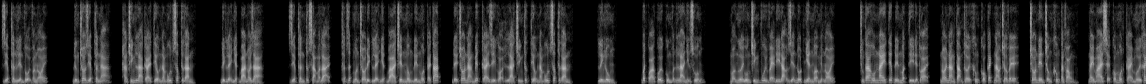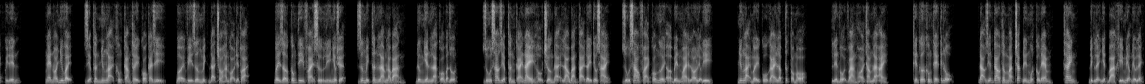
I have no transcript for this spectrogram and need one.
Diệp thần liền vội và nói. Đừng cho diệp thần ngã hắn chính là cái tiểu nằm út sắp thức ăn. Địch lệ nhiệt ba nói ra. Diệp thần tức xạ mặt lại, thật rất muốn cho địch lệ nhiệt ba trên mông đến một cái tát, để cho nàng biết cái gì gọi là chính thức tiểu nằm út sắp thức ăn. Linh lung. Bất quá cuối cùng vẫn là nhìn xuống. Mọi người uống chính vui vẻ đi đạo diễn đột nhiên mở miệng nói. Chúng ta hôm nay tiếp đến mật tỷ điện thoại, nói nàng tạm thời không có cách nào trở về, cho nên chống không căn phòng, ngày mai sẽ có một cái mới khách quý đến. Nghe nói như vậy, diệp thần nhưng lại không cảm thấy có cái gì, bởi vì dương mịch đã cho hắn gọi điện thoại. Bây giờ công ty phải xử lý nhiều chuyện, dương mịch thân làm lão bản, đương nhiên là có bận rộn dù sao diệp thần cái này hậu trường đại lão bản tại đây tiêu sái, dù sao phải có người ở bên ngoài lo liệu đi. Nhưng lại mấy cô gái lập tức tò mò. Liên vội vàng hỏi thăm là ai. Thiên cơ không thể tiết lộ. Đạo diễn cao thâm mặt chắc đến một câu đem, thanh, địch lệ nhiệt bà khí miệng đều lệnh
